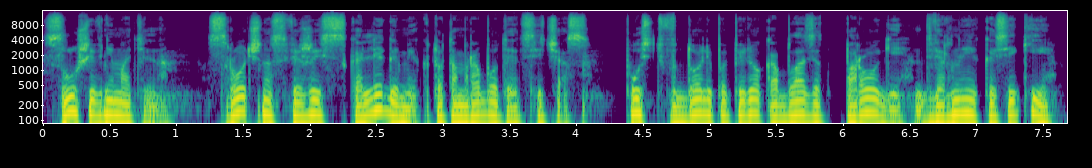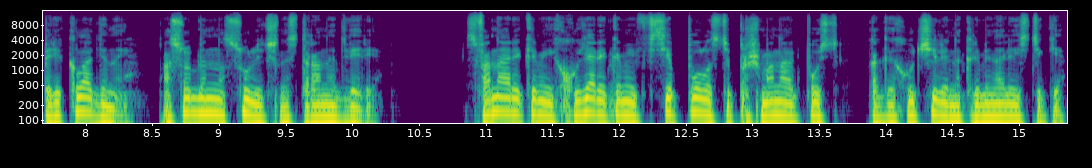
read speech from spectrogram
Слушай внимательно. Срочно свяжись с коллегами, кто там работает сейчас. Пусть вдоль и поперек облазят пороги, дверные косяки, перекладины, особенно с уличной стороны двери. С фонариками, хуяриками все полости прошмонают пусть, как их учили на криминалистике.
